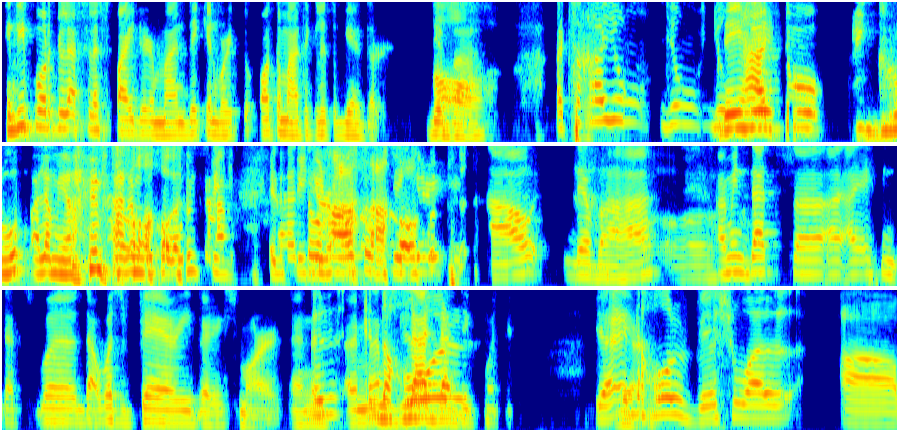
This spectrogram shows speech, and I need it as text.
hindi porke sila Spider-Man they can work to automatically together. 'Di ba? At saka yung yung yung they had to regroup, alam mo yun, paano oh, fig- and figure to how out. to figure it out, 'di ba? Oh. I mean that's uh, I, I think that's well, that was very very smart and, and I'm, and I'm glad whole, that they put it. Yeah, there. and the whole visual uh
